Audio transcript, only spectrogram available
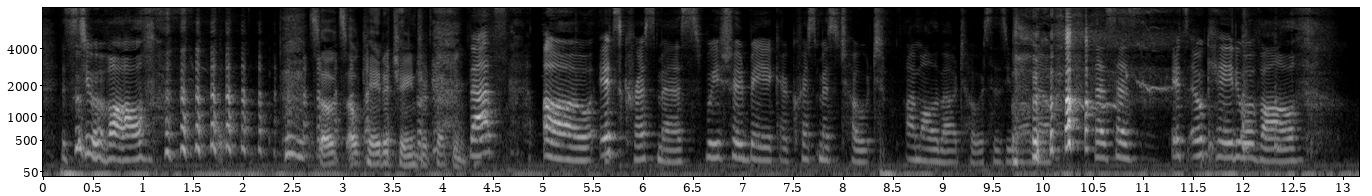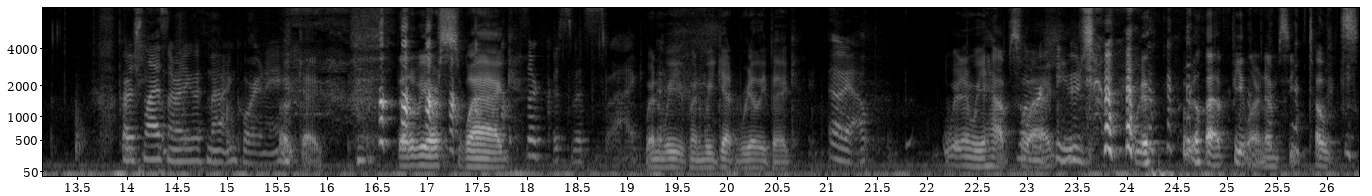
It's to evolve So it's okay to change your thinking. that's oh it's christmas we should make a christmas tote i'm all about totes as you all know that says it's okay to evolve personalized learning with matt and courtney Okay. That'll be our swag it's our christmas swag when we when we get really big. oh yeah When we have when we're swag. huge we'll, we'll have P Learn MC totes.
